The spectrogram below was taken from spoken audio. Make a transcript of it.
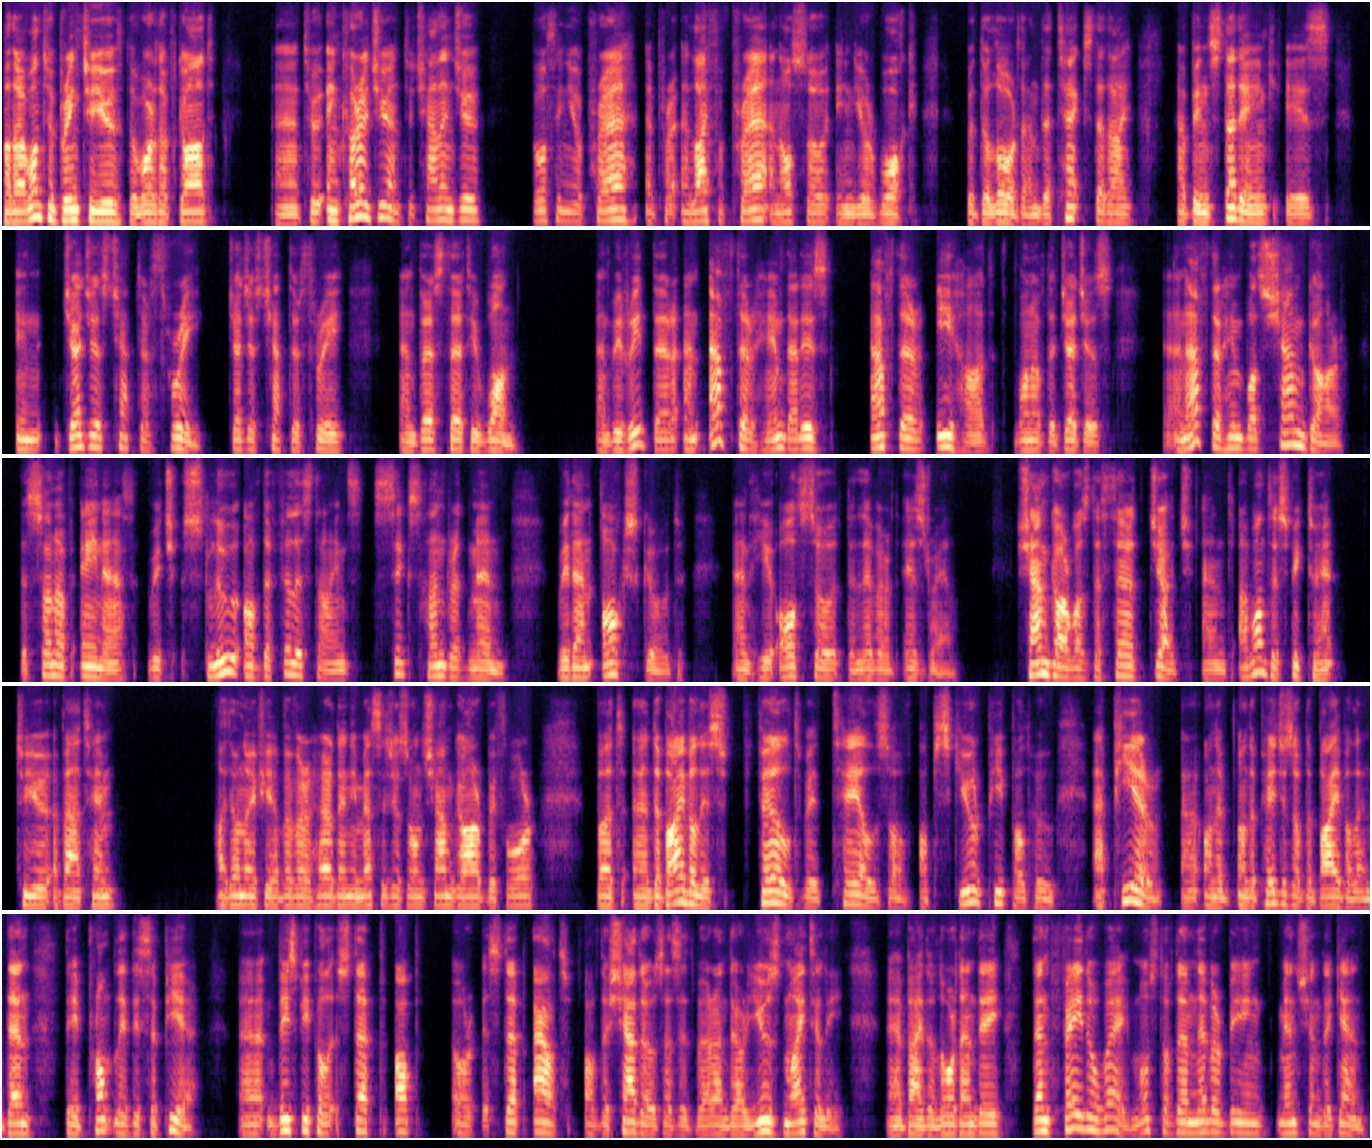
But I want to bring to you the Word of God uh, to encourage you and to challenge you, both in your prayer, uh, a life of prayer, and also in your walk with the Lord. And the text that I have been studying is in Judges chapter 3, Judges chapter 3 and verse 31. And we read there, and after him, that is, after Ehud, one of the judges, and after him was Shamgar, the son of Anath, which slew of the Philistines six hundred men with an ox goad, and he also delivered Israel. Shamgar was the third judge, and I want to speak to him to you about him. I don't know if you have ever heard any messages on Shamgar before, but uh, the Bible is filled with tales of obscure people who appear uh, on, a, on the pages of the Bible and then they promptly disappear. Uh, these people step up or step out of the shadows, as it were, and they are used mightily uh, by the Lord, and they then fade away, most of them never being mentioned again.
